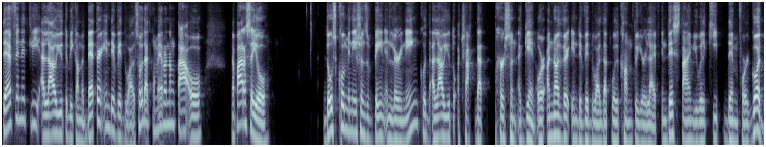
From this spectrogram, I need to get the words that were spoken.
definitely allow you to become a better individual so that kung meron ng tao na para sa'yo, those culminations of pain and learning could allow you to attract that person again or another individual that will come to your life. And this time, you will keep them for good.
